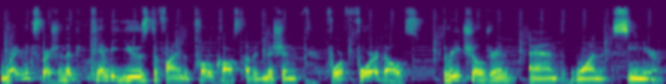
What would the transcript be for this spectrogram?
Write an expression that can be used to find the total cost of admission for four adults, three children, and one senior.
